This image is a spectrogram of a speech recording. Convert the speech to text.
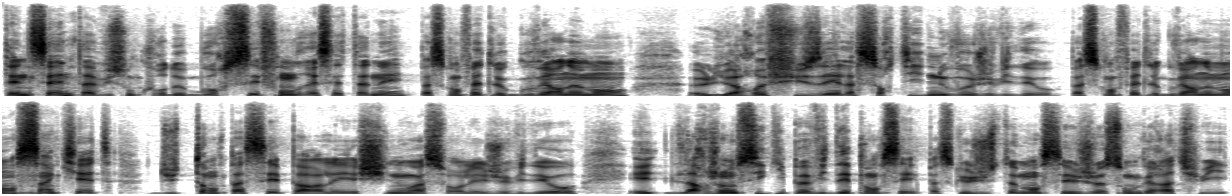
Tencent a vu son cours de bourse s'effondrer cette année parce qu'en fait, le gouvernement lui a refusé la sortie de nouveaux jeux vidéo. Parce qu'en fait, le gouvernement s'inquiète du temps passé par les Chinois sur les jeux vidéo et de l'argent aussi qu'ils peuvent y dépenser. Parce que justement, ces jeux sont gratuits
